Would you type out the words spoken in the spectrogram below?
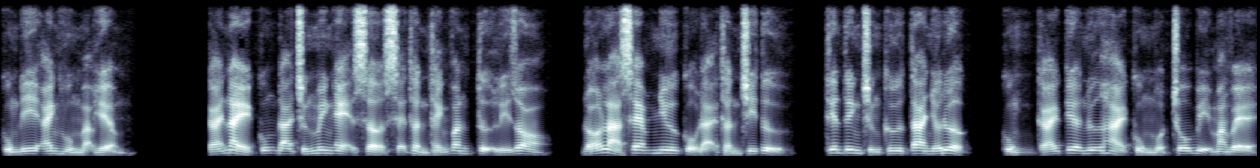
cùng đi anh hùng mạo hiểm cái này cũng đã chứng minh hệ sở sẽ thần thánh văn tự lý do, đó là xem như cổ đại thần c h i tử, tiên tinh chứng cư ta nhớ được, cùng cái kia nữ hải cùng một chỗ bị mang về,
